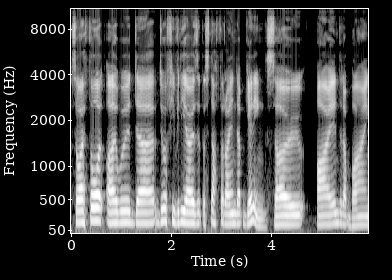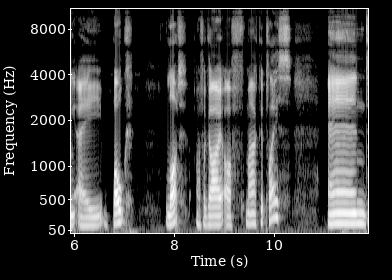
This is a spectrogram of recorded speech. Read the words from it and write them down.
so I thought I would uh, do a few videos at the stuff that I end up getting. So I ended up buying a bulk lot off a guy off Marketplace, and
